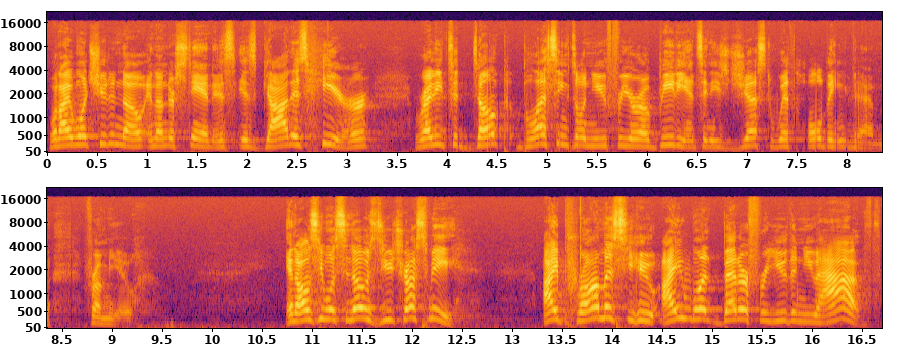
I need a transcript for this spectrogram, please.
What I want you to know and understand is, is God is here ready to dump blessings on you for your obedience, and he's just withholding them from you. And all he wants to know is do you trust me? I promise you, I want better for you than you have.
